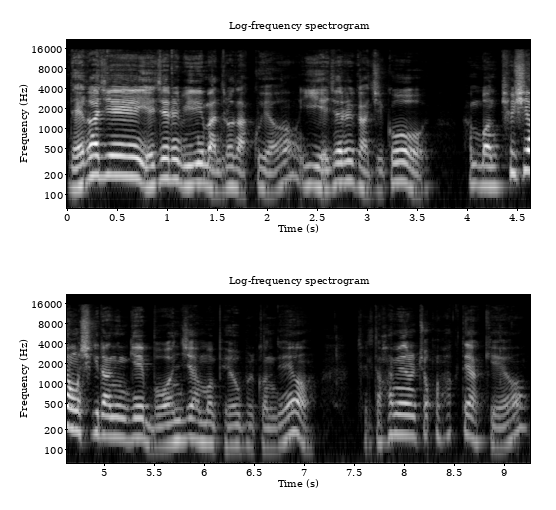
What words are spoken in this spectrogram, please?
네 가지의 예제를 미리 만들어 놨고요. 이 예제를 가지고 한번 표시 형식이라는 게 뭔지 한번 배워볼 건데요. 자, 일단 화면을 조금 확대할게요.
